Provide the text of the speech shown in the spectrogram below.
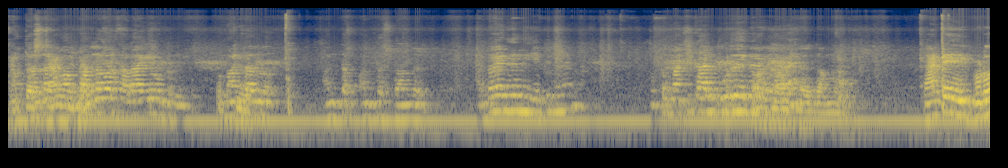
అంత అలాగే ఉంటుంది. అంత అంత అర్థమైంది చెప్పింది మనిషి కాలి అంటే ఇప్పుడు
